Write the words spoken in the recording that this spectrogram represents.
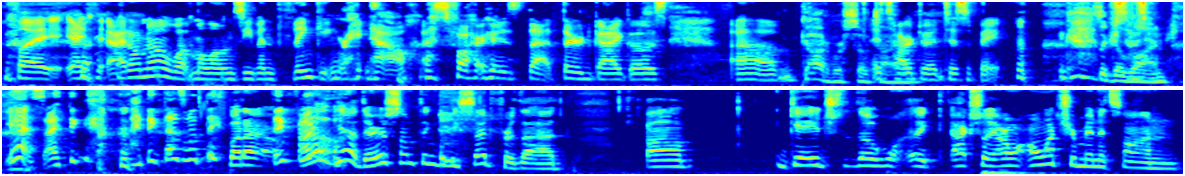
but I, th- I, don't know what Malone's even thinking right now as far as that third guy goes. Um, God, we're so tired. It's hard to anticipate. It's a good line. Yes, I think I think that's what they. But I, they feel. I, yeah, there is something to be said for that. Um, Gage, the like, actually, I, I, want your minutes on.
